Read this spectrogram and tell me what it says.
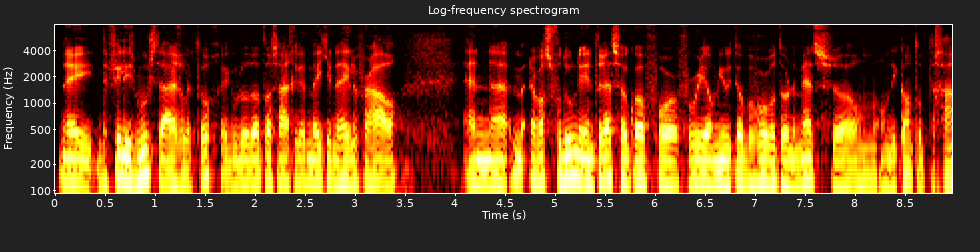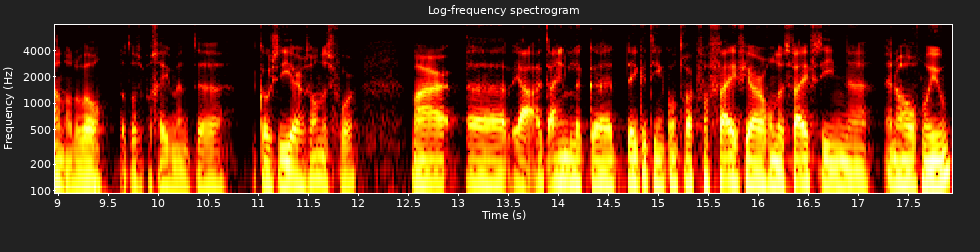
Nee, de Phillies moesten eigenlijk toch? Ik bedoel, dat was eigenlijk een beetje het hele verhaal. En er was voldoende interesse ook wel voor, voor Real Muto, bijvoorbeeld door de Mets, om, om die kant op te gaan. Alhoewel, dat was op een gegeven moment, uh, koos die ergens anders voor. Maar ja, uiteindelijk tekent hij een contract van vijf jaar, 115,5 miljoen.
